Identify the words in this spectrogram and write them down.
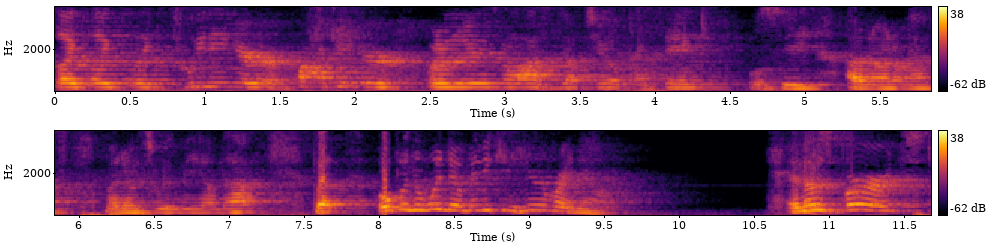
like like like tweeting or, quacking or whatever doing. It's my last duck joke, I think. We'll see. I don't know. I don't have my notes with me on that. But open the window. Maybe you can hear them right now. And those birds,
